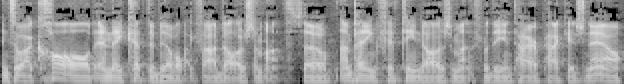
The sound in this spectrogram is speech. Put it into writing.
and so I called and they cut the bill by like five dollars a month. So I'm paying fifteen dollars a month for the entire package now.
